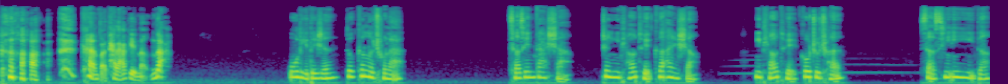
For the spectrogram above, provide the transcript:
哈哈哈！看把他俩给能的！”屋里的人都跟了出来。瞧见大傻正一条腿搁岸上，一条腿勾住船，小心翼翼的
